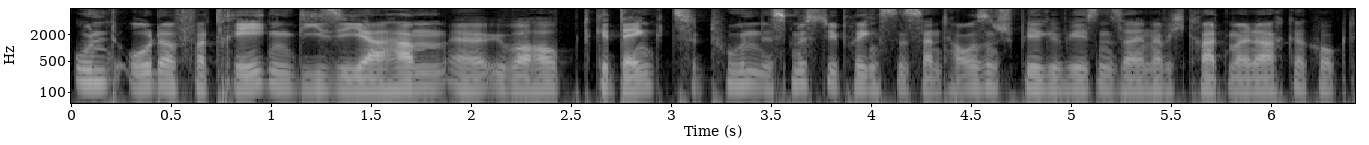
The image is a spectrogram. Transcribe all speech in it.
und oder Verträgen, die sie ja haben, äh, überhaupt gedenkt zu tun. Es müsste übrigens das Sandhausen-Spiel gewesen sein, habe ich gerade mal nachgeguckt,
